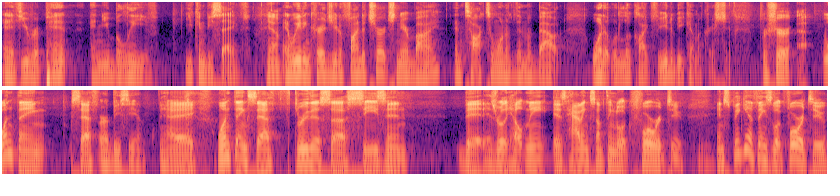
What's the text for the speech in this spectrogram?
And if you repent and you believe, you can be saved. Yeah. And we'd encourage you to find a church nearby and talk to one of them about what it would look like for you to become a Christian For sure. Uh, one thing, Seth, or a BCM. Hey, one thing, Seth, through this uh, season that has really helped me is having something to look forward to. And speaking of things to look forward to,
